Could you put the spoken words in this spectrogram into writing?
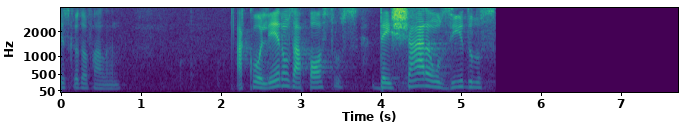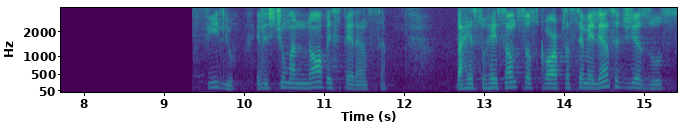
isso que eu estou falando. Acolheram os apóstolos, deixaram os ídolos. Filho, eles tinham uma nova esperança da ressurreição dos seus corpos, a semelhança de Jesus.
